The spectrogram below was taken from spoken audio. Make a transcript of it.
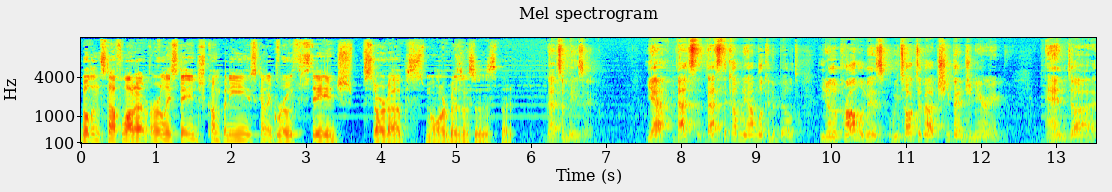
building stuff. A lot of early stage companies, kind of growth stage startups, smaller businesses, but That's amazing. Yeah, that's that's the company I'm looking to build. You know, the problem is we talked about cheap engineering, and uh,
